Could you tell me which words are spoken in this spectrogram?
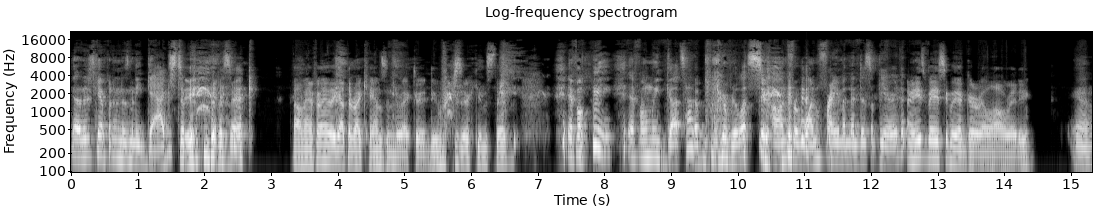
Yeah, they just can't put in as many gags to Berserk. oh man, if only they got the right Kansan director to do Berserk instead. If only, if only Guts had a gorilla suit on for one frame and then disappeared. I mean, he's basically a gorilla already. Yeah.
